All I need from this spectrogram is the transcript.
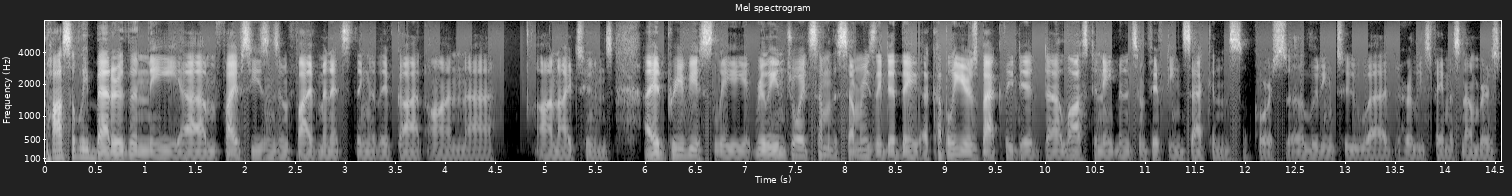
possibly better than the um, five seasons in five minutes thing that they've got on uh, on iTunes. I had previously really enjoyed some of the summaries they did. They a couple of years back they did uh, Lost in eight minutes and fifteen seconds, of course, alluding to uh, Hurley's famous numbers,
